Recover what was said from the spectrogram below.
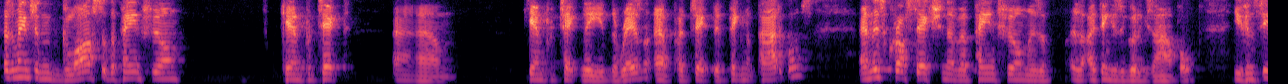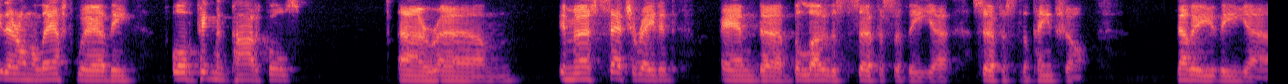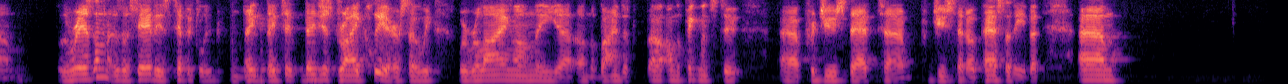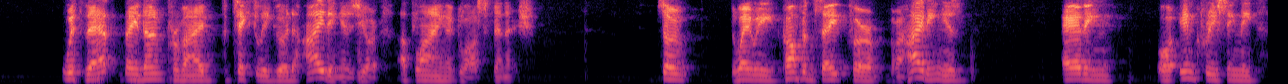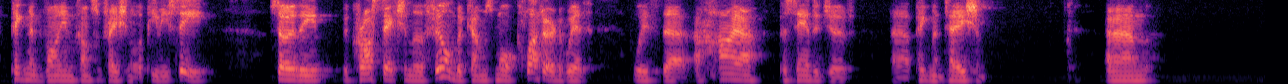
As I mentioned, gloss of the paint film can protect um, can protect the the resin, uh, protect the pigment particles. And this cross section of a paint film is, a, I think, is a good example. You can see there on the left where the all the pigment particles are um, immersed, saturated, and uh, below the surface of the uh, surface of the paint film. Now the the um, the resin, as I said, is typically they they, they just dry clear, so we we're relying on the uh, on the binder uh, on the pigments to uh, produce that uh, produce that opacity. But um, with that, they don't provide particularly good hiding as you're applying a gloss finish. So the way we compensate for, for hiding is adding or increasing the pigment volume concentration of the PVC. So the, the cross section of the film becomes more cluttered with, with uh, a higher percentage of uh, pigmentation. Um,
